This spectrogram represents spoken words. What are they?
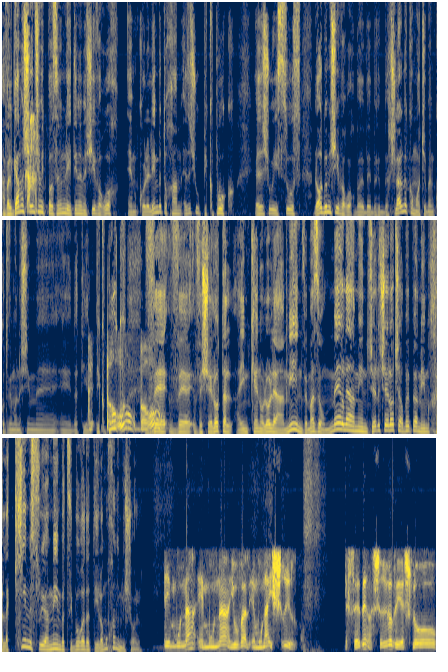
אבל גם השירים ככה. שמתפרסמים לעיתים במשיב הרוח, הם כוללים בתוכם איזשהו פקפוק, איזשהו היסוס, לא רק במשיב הרוח, בשלל מקומות שבהם כותבים אנשים אה, אה, דתיים. פקפוק. ברור, ברור. ושאלות על האם כן או לא להאמין, ומה זה אומר להאמין, שאלה שאלות שהרבה פעמים חלקים מסוימים בציבור הדתי לא מוכנים לשאול. אמונה, אמונה, יובל, אמונה היא שריר. בסדר? השריר הזה יש לו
